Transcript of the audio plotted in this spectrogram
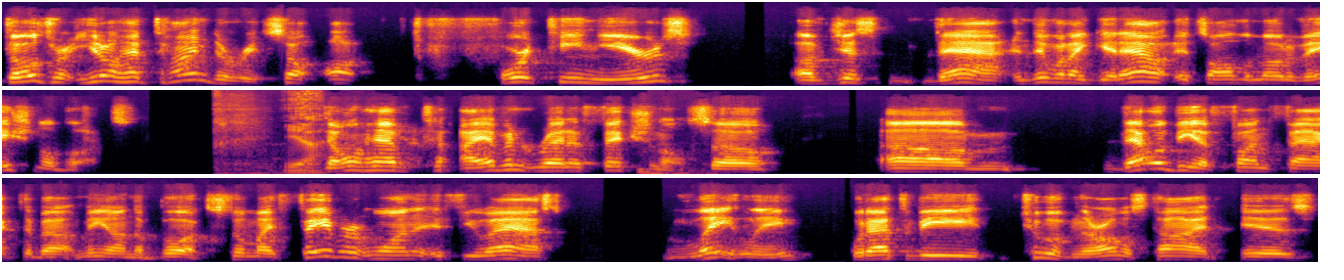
those are, you don't have time to read. So, uh, 14 years of just that. And then when I get out, it's all the motivational books. Yeah. Don't have, t- I haven't read a fictional. So, um, that would be a fun fact about me on the book. So, my favorite one, if you ask lately, would have to be two of them. They're almost tied. Is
